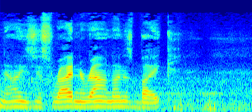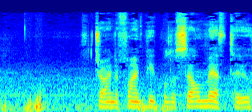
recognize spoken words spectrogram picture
Now he's just riding around on his bike, trying to find people to sell meth to.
